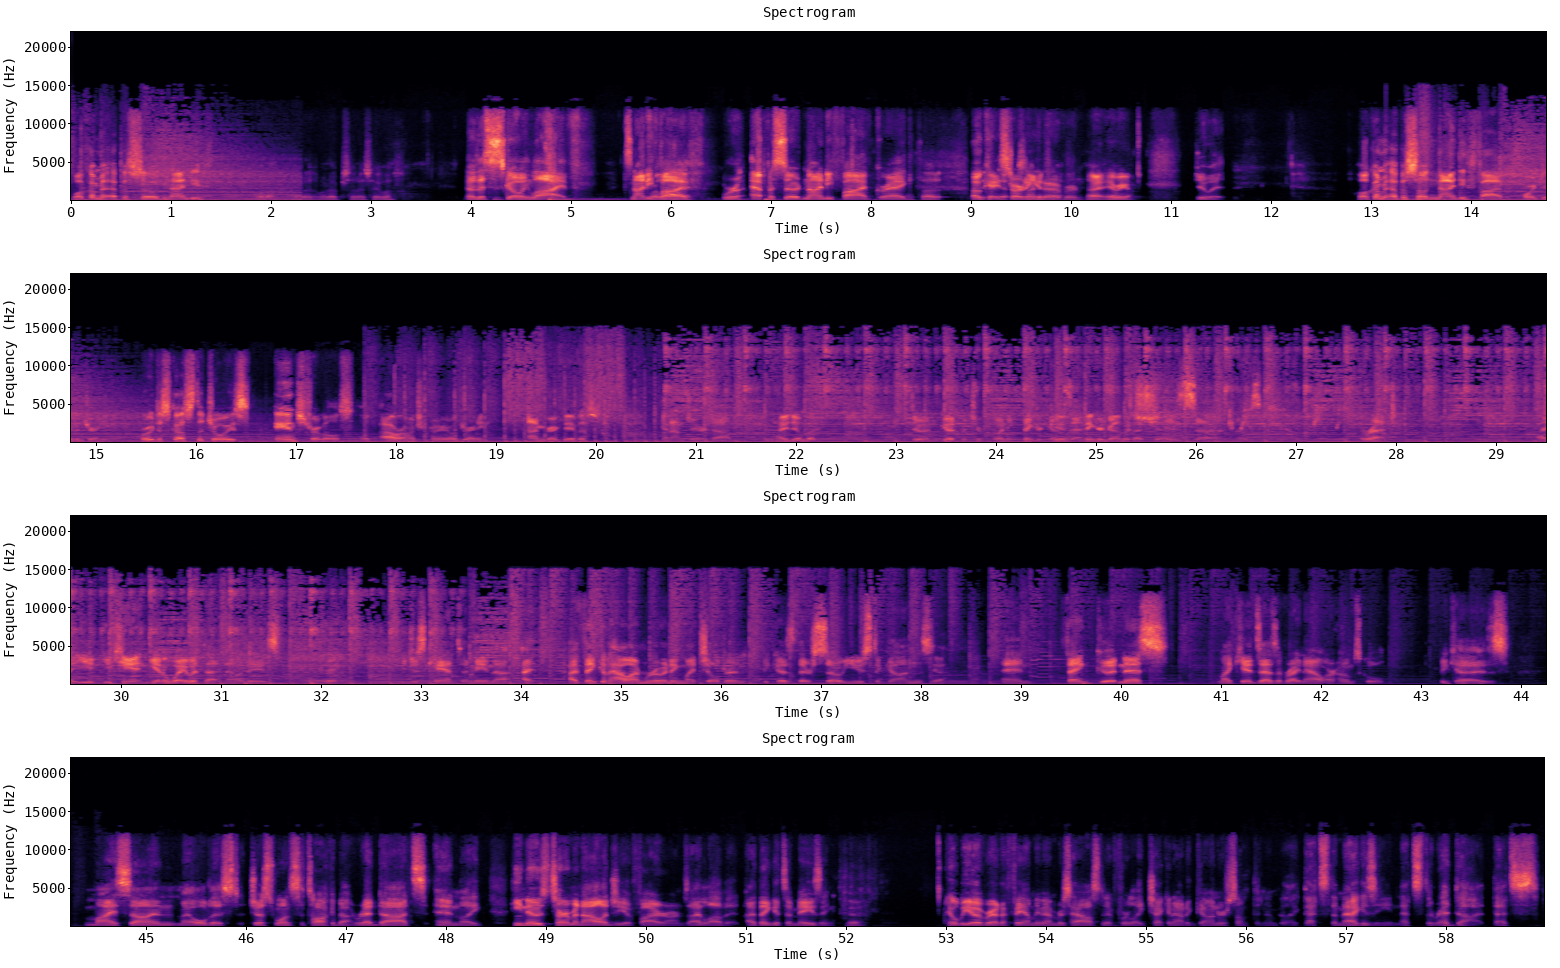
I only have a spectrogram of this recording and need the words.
Welcome to episode 90. Hold on. What, what episode did I say it was? No, this is going live. It's 95. live. We're, episode 95, Greg. thought, Okay, yeah, starting it over. All right, here we go. Do it. Welcome to episode 95 of Forging a Journey, where we discuss the joys and struggles of our entrepreneurial journey. I'm Greg Davis. And I'm Jared Dodd. How you doing, buddy? Doing good, but you're pointing finger guns Yeah, at finger me, guns which at you. is uh, a threat. Uh, you, you can't get away with that nowadays. True. You just can't. I mean, uh, I I think of how I'm ruining my children because they're so used to guns. Yeah. And thank goodness my kids, as of right now, are homeschooled because my son, my oldest, just wants to talk about red dots and like he knows terminology of firearms. I love it. I think it's amazing. Yeah. He'll be over at a family member's house, and if we're like checking out a gun or something, I'll be like, "That's the magazine. That's the red dot. That's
